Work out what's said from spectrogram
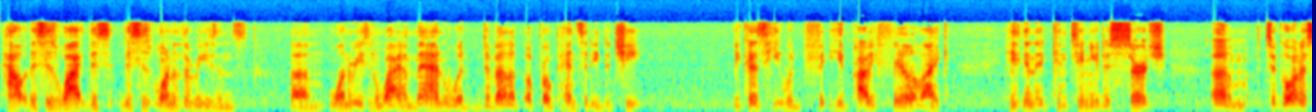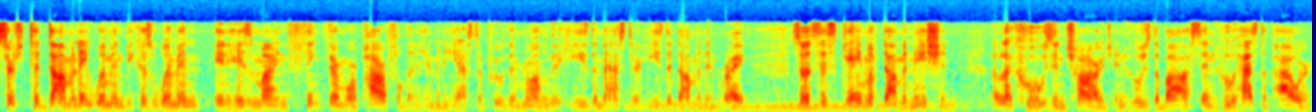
how this is why this this is one of the reasons um, one reason why a man would develop a propensity to cheat. Because he would he'd probably feel like he's going to continue to search um, to go on a search to dominate women because women in his mind think they're more powerful than him and he has to prove them wrong that he's the master he's the dominant right? So it's this game of domination of like who's in charge and who's the boss and who has the power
